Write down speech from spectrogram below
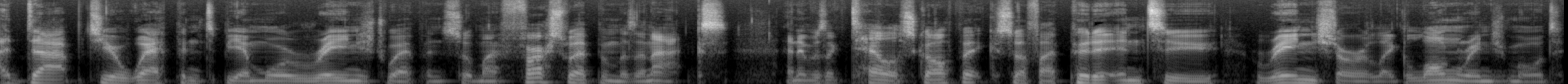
adapt your weapon to be a more ranged weapon. So my first weapon was an axe, and it was like telescopic. So if I put it into ranged or like long range mode,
